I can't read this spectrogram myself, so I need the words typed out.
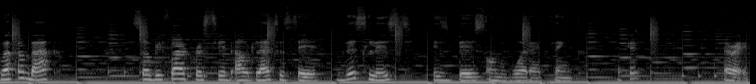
Welcome back. So before I proceed, I would like to say this list is based on what I think. Okay? Alright.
